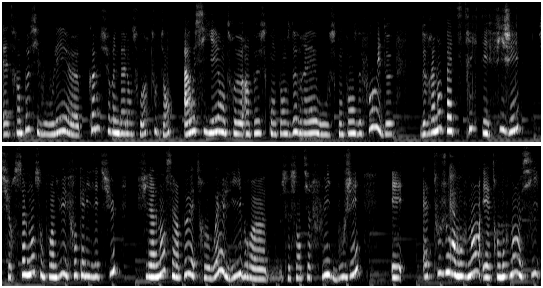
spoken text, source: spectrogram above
être un peu, si vous voulez, euh, comme sur une balançoire tout le temps, à osciller entre un peu ce qu'on pense de vrai ou ce qu'on pense de faux et de, vraiment pas être strict et figé sur seulement son point de vue et focaliser dessus. Finalement, c'est un peu être ouais, libre, euh, se sentir fluide, bouger et être toujours en mouvement et être en mouvement aussi,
